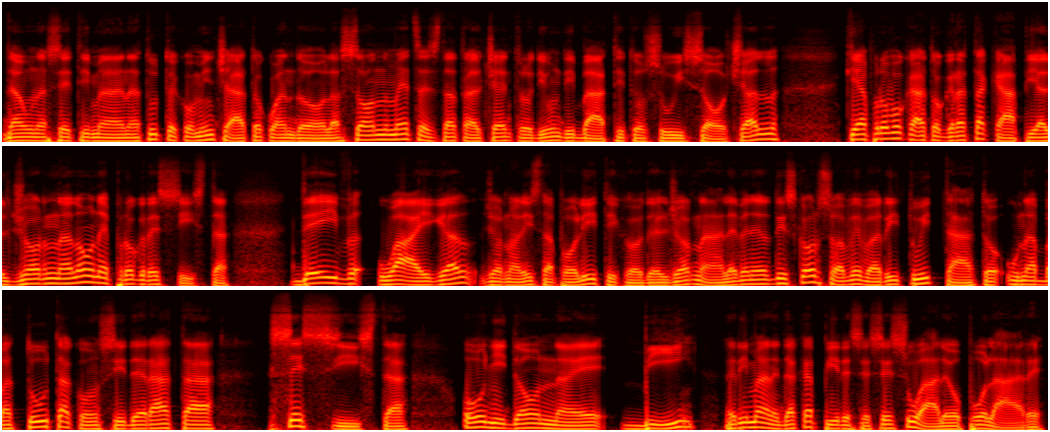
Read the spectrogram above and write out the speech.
da una settimana. Tutto è cominciato quando la Sonmez è stata al centro di un dibattito sui social che ha provocato grattacapi al giornalone progressista. Dave Weigel, giornalista politico del giornale, venerdì scorso aveva ritwittato una battuta considerata sessista. Ogni donna è B, rimane da capire se sessuale o polare.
